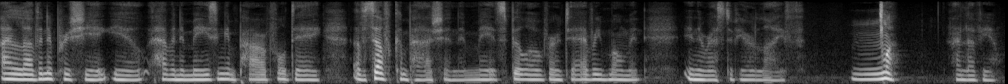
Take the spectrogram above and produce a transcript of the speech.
I love and appreciate you. Have an amazing and powerful day of self compassion, and may it spill over into every moment in the rest of your life. Mwah. I love you.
